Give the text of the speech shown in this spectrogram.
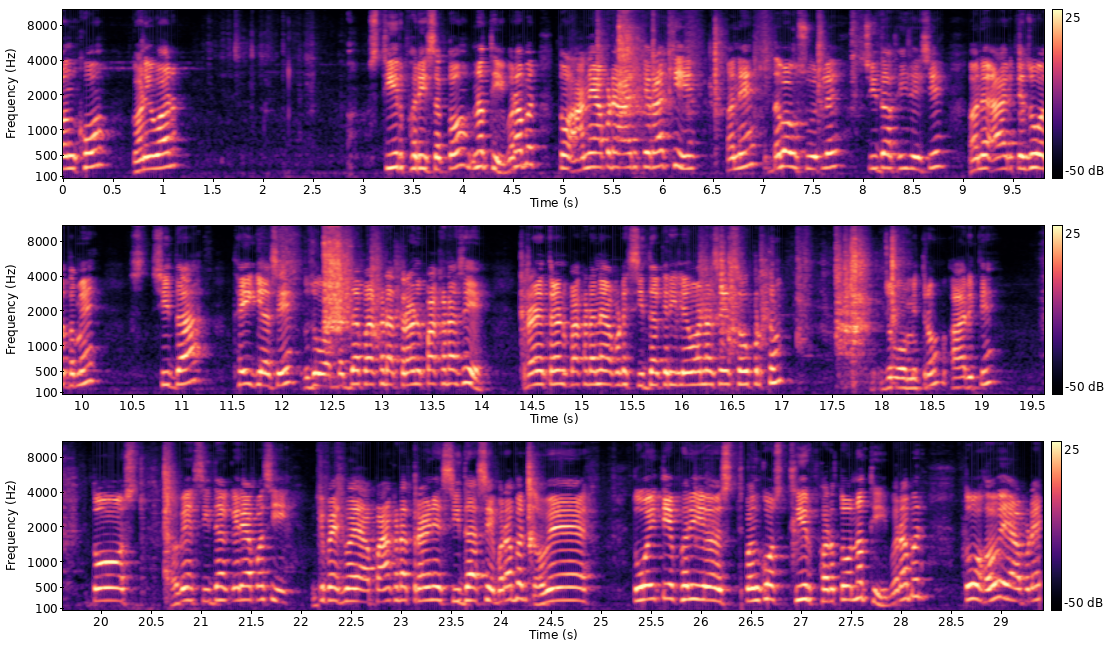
પંખો ઘણીવાર સ્થિર ફરી શકતો નથી, બરાબર? તો આને આપણે આ રીતે રાખીએ અને દબાવશું એટલે સીધા થઈ જાય છે અને આ રીતે જુઓ તમે, સીધા થઈ ગયા છે. જો આ બધા પાખડા ત્રણ પાખડા છે. ત્રણે ત્રણ પાખડાને આપણે સીધા કરી લેવાના છે સૌપ્રથમ. જુઓ મિત્રો, આ રીતે તો હવે સીધા કર્યા પછી કે ભાઈ આ પાંખડા ત્રણે સીધા છે, બરાબર? હવે તોય તે ફરી પંખો સ્થિર ફરતો નથી, બરાબર? તો હવે આપણે,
